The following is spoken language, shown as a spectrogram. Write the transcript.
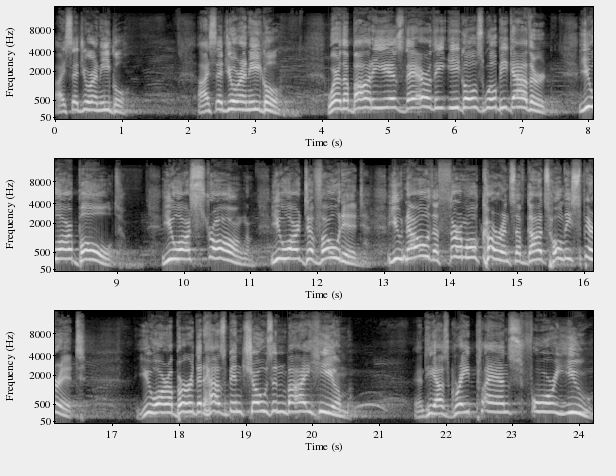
I said, You're an eagle. I said, You're an eagle. Where the body is, there the eagles will be gathered. You are bold. You are strong. You are devoted. You know the thermal currents of God's Holy Spirit. You are a bird that has been chosen by Him, and He has great plans for you.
